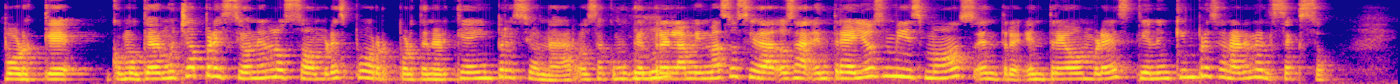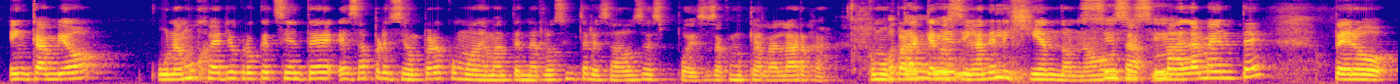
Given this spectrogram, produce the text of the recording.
porque como que hay mucha presión en los hombres por, por tener que impresionar, o sea, como que entre la misma sociedad, o sea, entre ellos mismos, entre, entre hombres, tienen que impresionar en el sexo. En cambio, una mujer yo creo que siente esa presión, pero como de mantenerlos interesados después, o sea, como que a la larga, como para que nos sigan eligiendo, ¿no? o sea, malamente, pero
